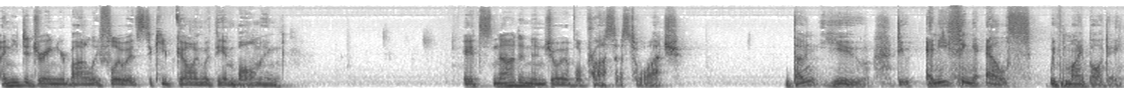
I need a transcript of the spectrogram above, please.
I need to drain your bodily fluids to keep going with the embalming. It's not an enjoyable process to watch. Don't you do anything else with my body.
